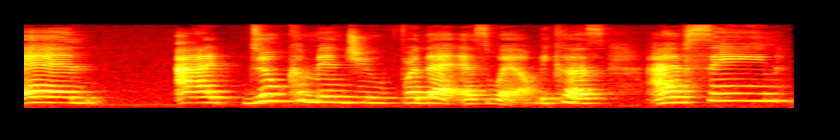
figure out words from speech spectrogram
And I do commend you for that as well because I have seen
